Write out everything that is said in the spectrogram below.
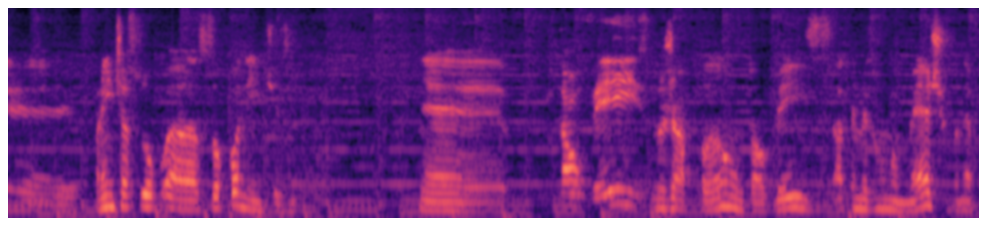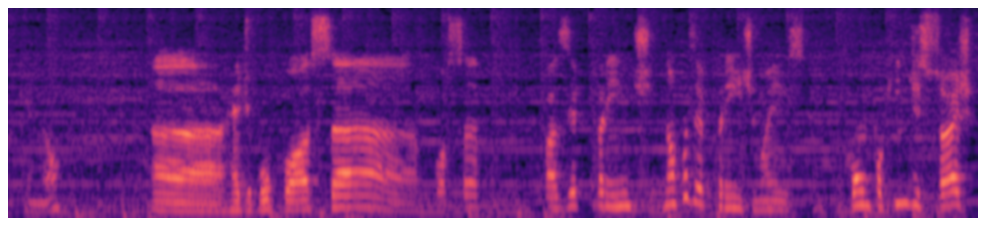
é, frente às suas oponentes. Né? É, talvez no Japão, talvez até mesmo no México, né? Por que não? A Red Bull possa, possa fazer frente, não fazer frente, mas com um pouquinho de sorte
